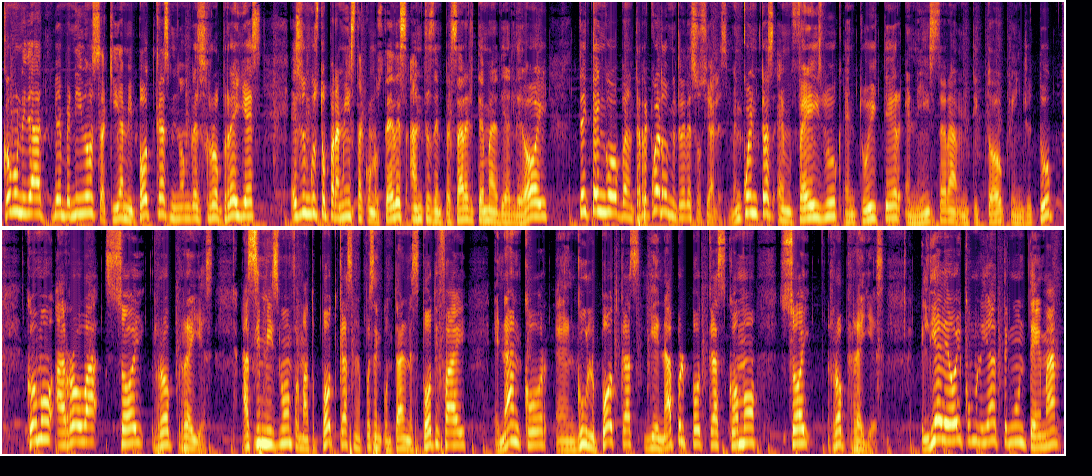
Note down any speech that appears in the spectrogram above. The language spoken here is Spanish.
Comunidad, bienvenidos aquí a mi podcast. Mi nombre es Rob Reyes. Es un gusto para mí estar con ustedes antes de empezar el tema del día de hoy. Te tengo, bueno, te recuerdo mis redes sociales. Me encuentras en Facebook, en Twitter, en Instagram, en TikTok, en YouTube, como arroba Reyes. Asimismo, en formato podcast me puedes encontrar en Spotify, en Anchor, en Google Podcast y en Apple Podcast como soy Rob Reyes. El día de hoy, comunidad, tengo un tema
